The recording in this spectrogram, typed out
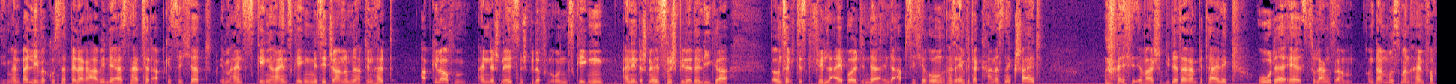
ich meine, bei Leverkusen hat Bellarabi in der ersten Halbzeit abgesichert, im 1 gegen 1 gegen Misijan und hat den halt abgelaufen, einen der schnellsten Spieler von uns gegen einen der schnellsten Spieler der Liga. Bei uns habe ich das Gefühl, Leibold in der, in der Absicherung, also entweder kann es nicht gescheit, er war schon wieder daran beteiligt, oder er ist zu langsam. Und dann muss man einfach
